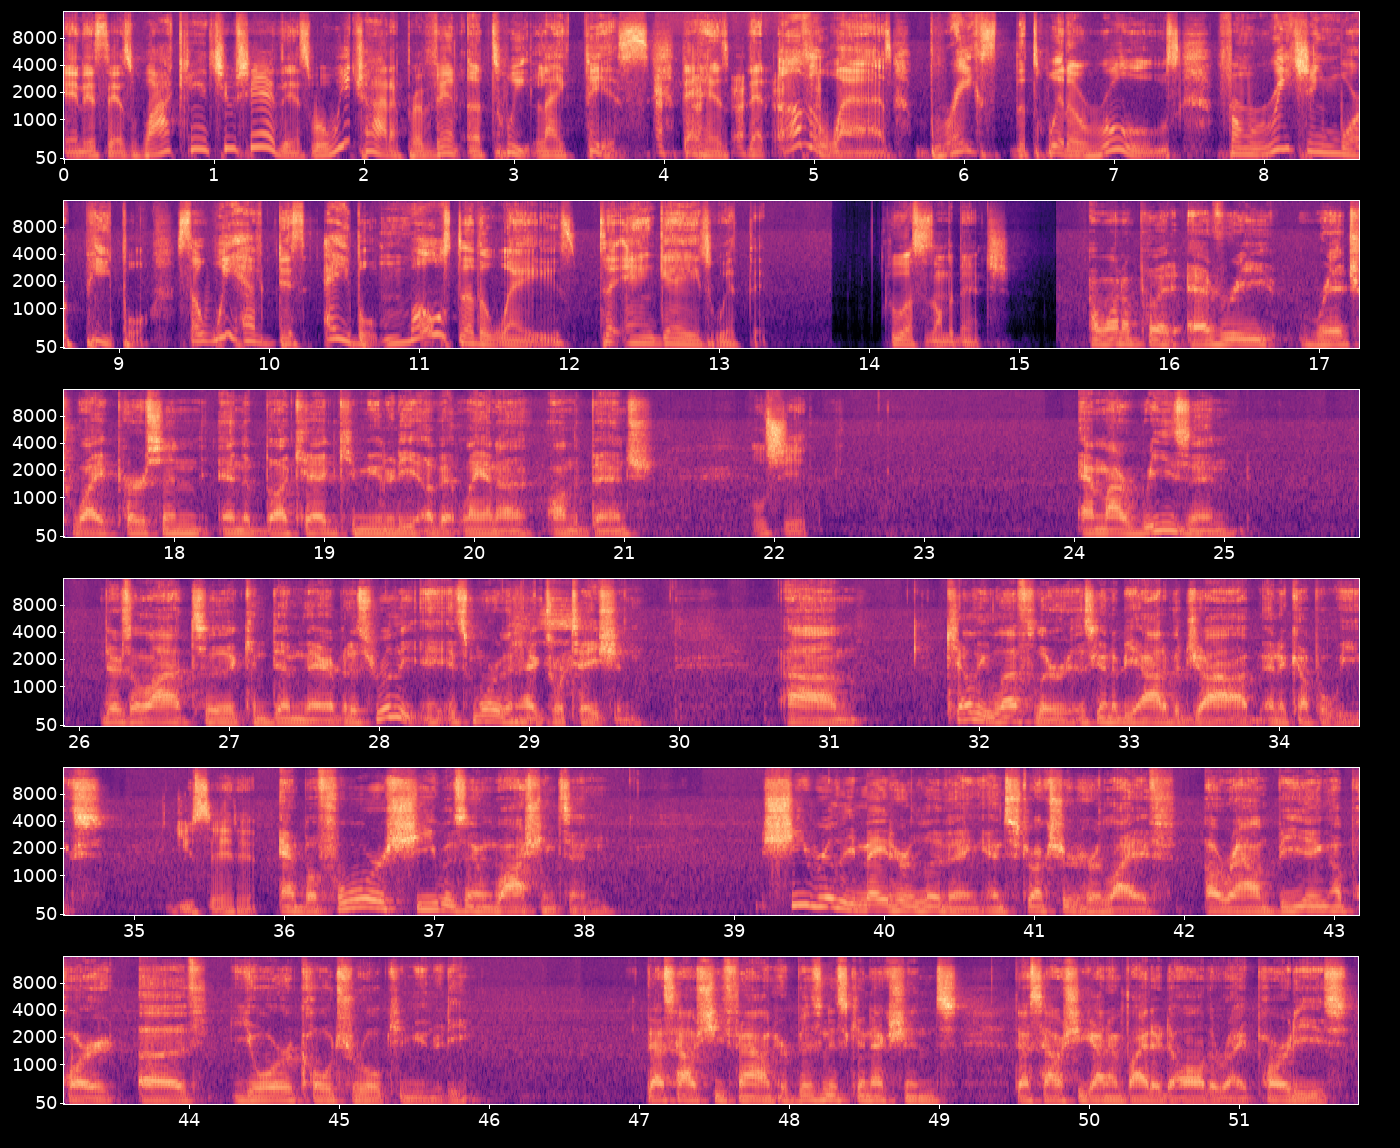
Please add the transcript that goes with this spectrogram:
And it says, "Why can't you share this?" Well, we try to prevent a tweet like this that has that otherwise breaks the Twitter rules from reaching more people. So we have disabled most of the ways to engage with it. Who else is on the bench? I want to put every rich white person in the Buckhead community of Atlanta on the bench. Bullshit. And my reason, there's a lot to condemn there, but it's really, it's more of an exhortation. Um, Kelly Loeffler is going to be out of a job in a couple weeks. You said it. And before she was in Washington, she really made her living and structured her life around being a part of your cultural community. That's how she found her business connections. That's how she got invited to all the right parties.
